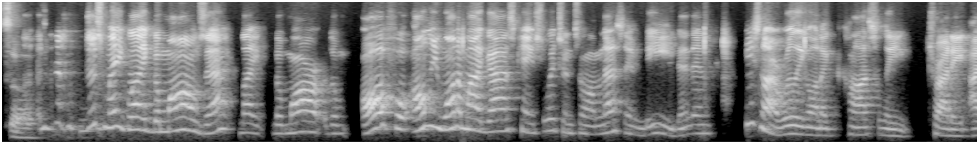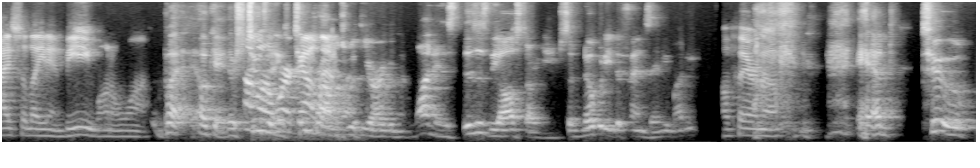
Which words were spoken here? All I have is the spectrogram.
So uh, just make like Demar act like the Mar the all for only one of my guys can't switch into him. That's Embiid, and then he's not really going to constantly try to isolate Embiid one on one. But okay, there's two things, two problems with the argument. One is this is the All Star game, so nobody defends anybody. Oh, fair enough. and two,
